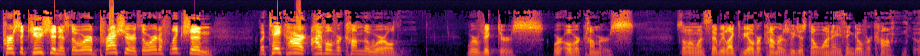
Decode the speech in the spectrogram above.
persecution. It's the word pressure. It's the word affliction. But take heart. I've overcome the world. We're victors. We're overcomers. Someone once said, we like to be overcomers, we just don't want anything to overcome,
